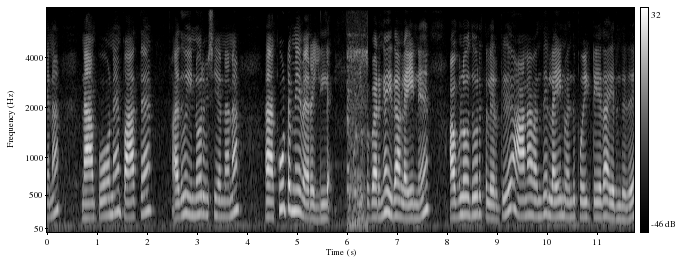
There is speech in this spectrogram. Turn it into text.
ஏன்னா நான் போனேன் பார்த்தேன். அதுவும் இன்னொரு விஷயம் என்னென்னா கூட்டமே வேறு இல்லை. இப்போ பாருங்கள் இதான் லைனு அவ்வளோ தூரத்தில் இருக்குது ஆனால் வந்து லைன் வந்து போய்கிட்டே தான் இருந்தது.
